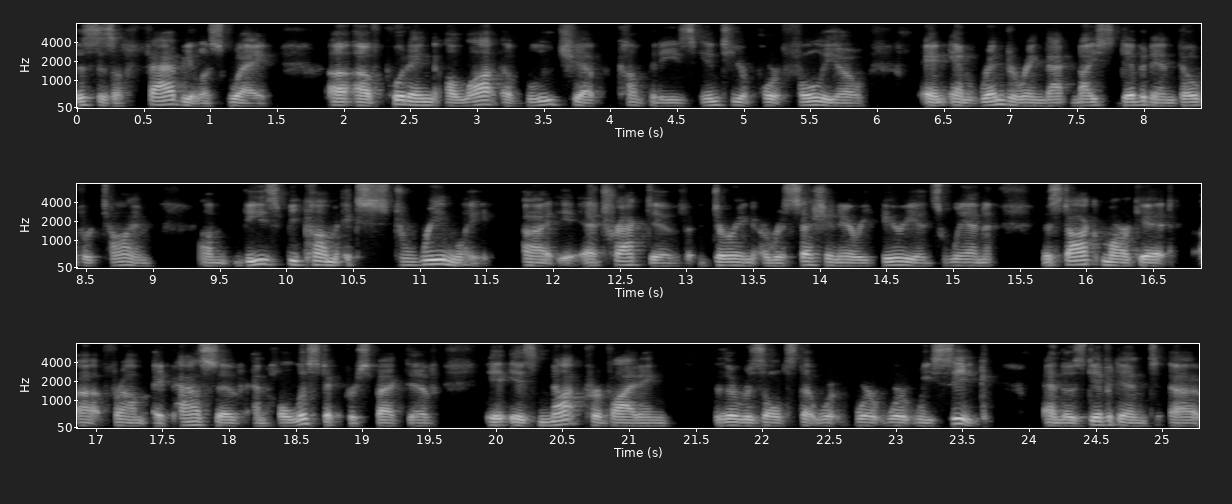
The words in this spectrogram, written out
This is a fabulous way uh, of putting a lot of blue chip companies into your portfolio and, and rendering that nice dividend over time. Um, these become extremely uh, attractive during a recessionary periods when the stock market, uh, from a passive and holistic perspective, is not providing the results that we're, we're, we seek and those dividend uh,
